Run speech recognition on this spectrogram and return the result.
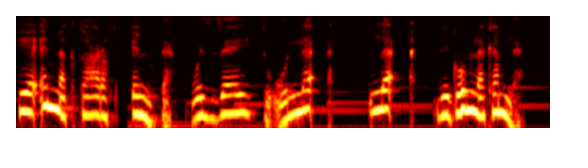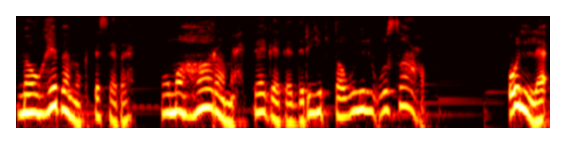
هي إنك تعرف إمتى وإزاي تقول لأ. لأ دي جملة كاملة موهبة مكتسبة ومهارة محتاجة تدريب طويل وصعب. قول لأ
